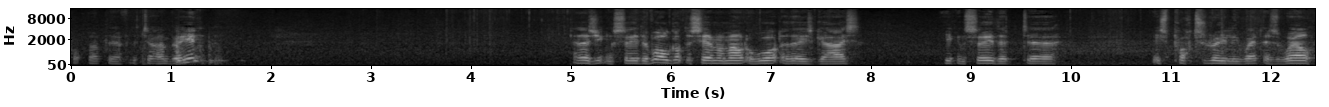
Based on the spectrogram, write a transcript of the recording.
Pop that there for the time being. And as you can see they've all got the same amount of water these guys. You can see that uh, this pot's really wet as well.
